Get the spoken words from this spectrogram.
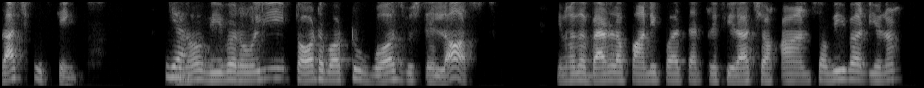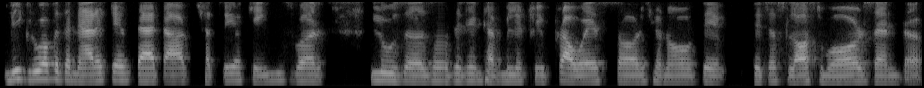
Rajput kings. Yeah. You know, we were only taught about two wars which they lost. You know, the Battle of Panipat and Prithviraj Chauhan. So we were, you know, we grew up with the narrative that our Kshatriya kings were losers or they didn't have military prowess or, you know, they, they just lost wars and uh,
